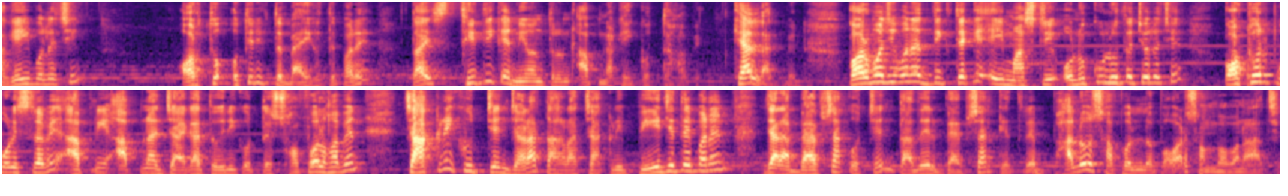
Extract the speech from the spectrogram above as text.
আগেই বলেছি, অর্থ অতিরিক্ত ব্যয় হতে পারে, তাই স্থিতিকে নিয়ন্ত্রণ আপনাকেই করতে হবে। খেয়াল রাখবেন, কর্মজীবনের দিক থেকে এই মাসটি অনুকূল হতে চলেছে, কঠোর পরিশ্রমে আপনি আপনার জায়গা তৈরি করতে সফল হবেন, চাকরি খুঁজছেন যারা, তারা চাকরি পেয়ে যেতে পারেন, যারা ব্যবসা করছেন, তাদের ব্যবসার ক্ষেত্রে ভালো সাফল্য পাওয়ার সম্ভাবনা আছে।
